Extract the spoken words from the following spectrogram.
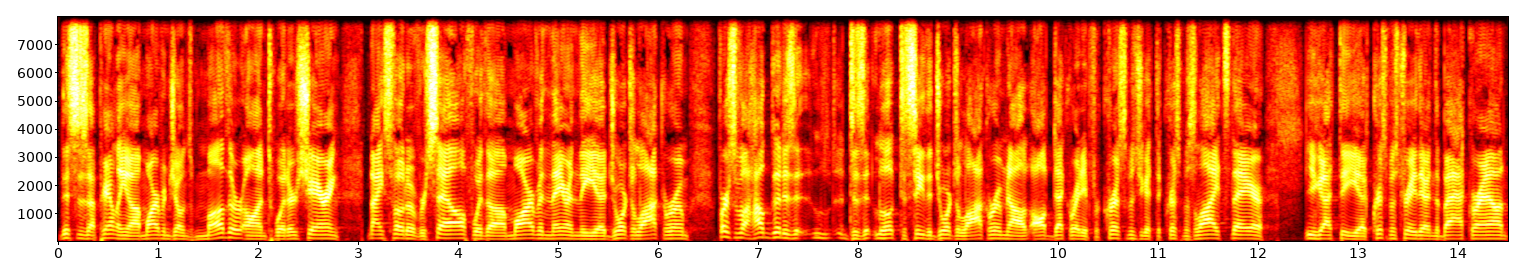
This is apparently uh, Marvin Jones' mother on Twitter sharing nice photo of herself with uh, Marvin there in the uh, Georgia locker room. First of all, how good is it? It look to see the Georgia locker room now all decorated for Christmas? You got the Christmas lights there. You got the uh, Christmas tree there in the background.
